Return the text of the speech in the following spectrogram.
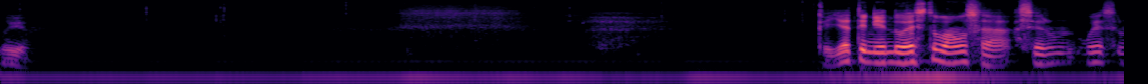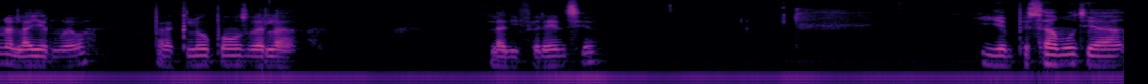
Muy bien. Que ya teniendo esto, vamos a hacer un, voy a hacer una layer nueva para que luego podamos ver la, la diferencia. Y empezamos ya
